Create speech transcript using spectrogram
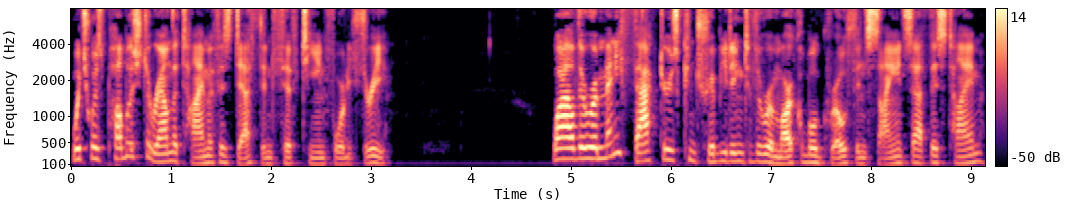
which was published around the time of his death in 1543. While there were many factors contributing to the remarkable growth in science at this time,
